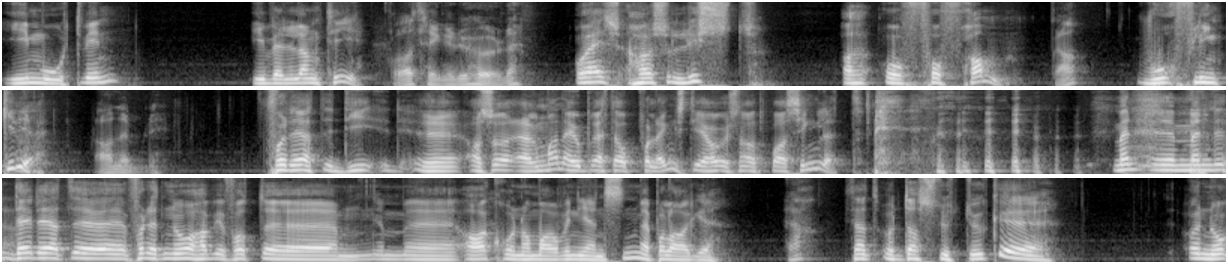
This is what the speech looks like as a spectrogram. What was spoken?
i motvind i veldig lang tid. Og da trenger du høre det. Og jeg har så lyst å, få fram ja. hvor flinke de er. Ja, nemlig. For det at de uh, Altså, ermene er jo bretta opp for lengst. De har jo snart bare singlet. men, men, det er det at For det, nå har vi fått Akron og Marvin Jensen med på laget. Ja. Og da slutter jo ikke og nå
